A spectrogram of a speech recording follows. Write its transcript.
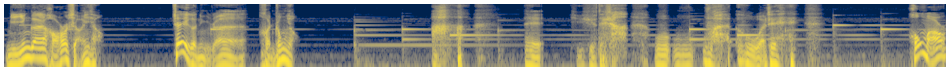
你应该好好想一想，这个女人很重要。啊，哎，于队长，我我我我这……红毛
